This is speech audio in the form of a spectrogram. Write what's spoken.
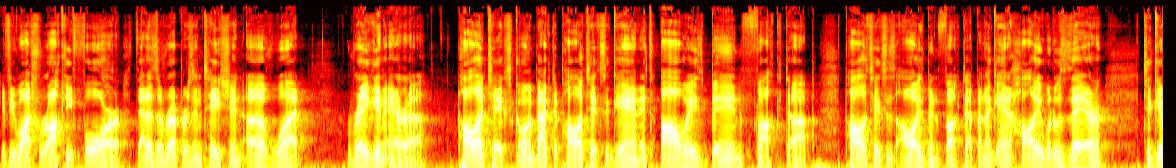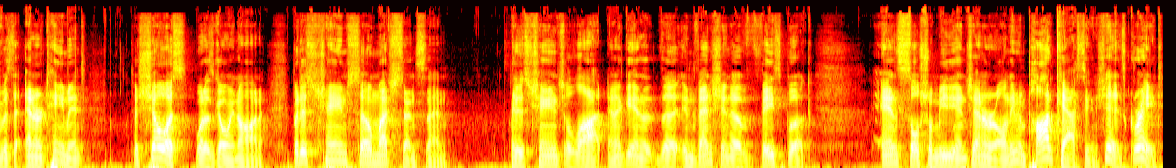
If you watch Rocky 4, that is a representation of what? Reagan era. Politics, going back to politics again, it's always been fucked up. Politics has always been fucked up. And again, Hollywood was there to give us the entertainment to show us what is going on. But it's changed so much since then. It has changed a lot. And again, the, the invention of Facebook and social media in general, and even podcasting, shit, it's great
